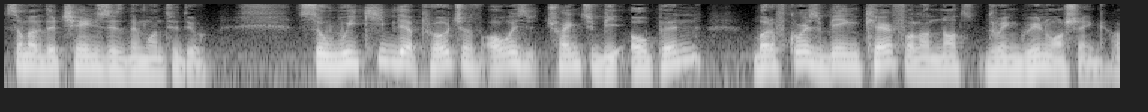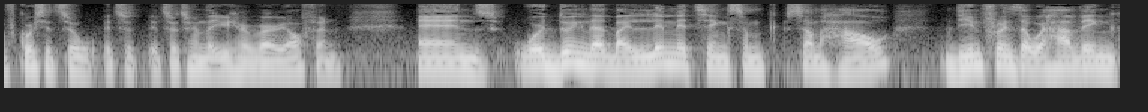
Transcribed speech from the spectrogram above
some of the changes they want to do. So we keep the approach of always trying to be open, but of course being careful on not doing greenwashing. Of course, it's a it's a it's a term that you hear very often, and we're doing that by limiting some somehow the influence that we're having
